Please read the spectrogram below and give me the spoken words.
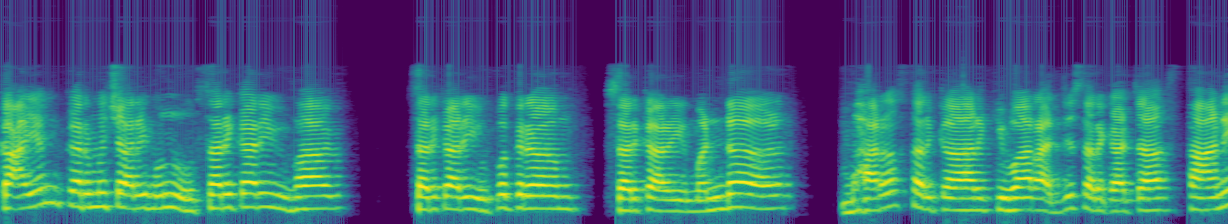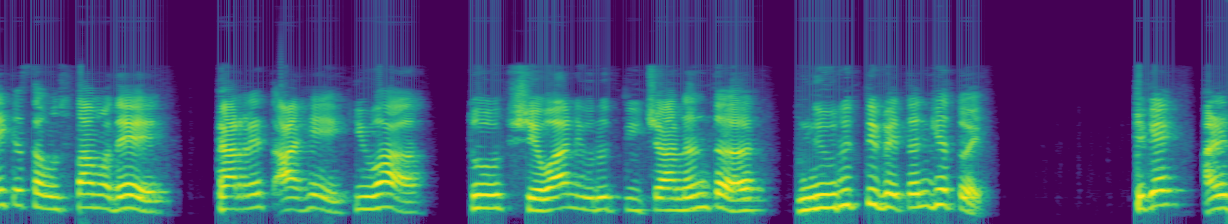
कायम कर्मचारी म्हणून सरकारी विभाग सरकारी उपक्रम सरकारी मंडळ भारत सरकार किंवा राज्य सरकारच्या स्थानिक संस्थांमध्ये कार्यरत आहे किंवा तो सेवानिवृत्तीच्या नंतर निवृत्ती वेतन घेतोय. ठीक आहे? आणि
